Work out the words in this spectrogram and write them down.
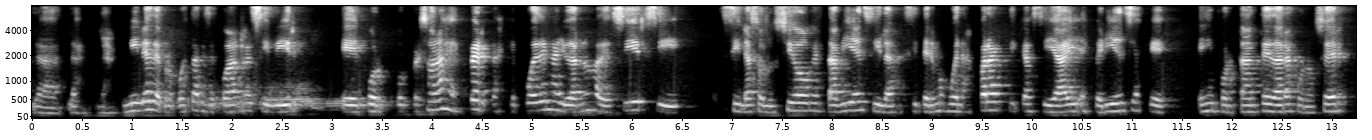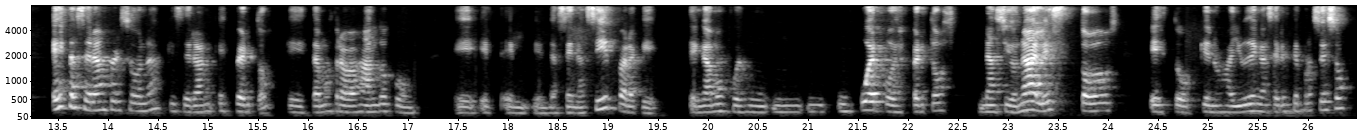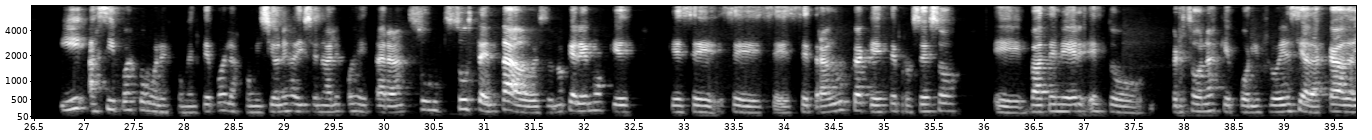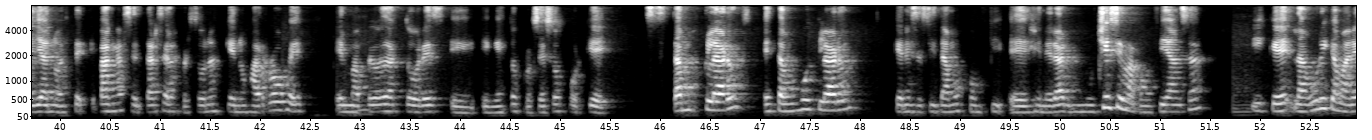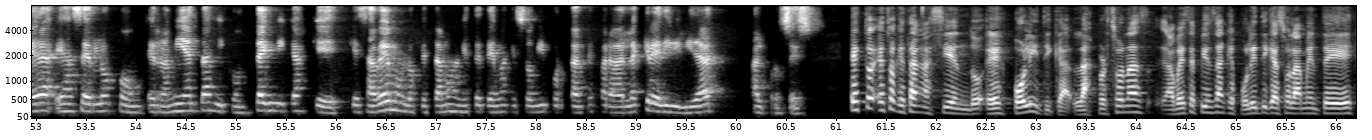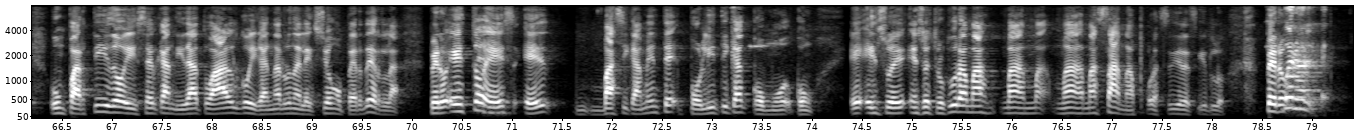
miles de propuestas que se puedan recibir eh, por, personas expertas que pueden ayudarnos a decir si, si la solución está bien, si, si tenemos buenas prácticas, si hay experiencias que es importante dar a conocer. Estas serán personas que serán expertos, que estamos trabajando con eh, el, la CENACID para que tengamos pues un, cuerpo de expertos nacionales, todos estos que nos ayuden a hacer este proceso. Y así pues como les comenté pues las comisiones adicionales pues estarán sustentados eso. No queremos que, que se, se, se, traduzca que este proceso eh, va a tener esto personas que por influencia de acá de no este, van a sentarse las personas que nos arroje el mapeo de actores en estos procesos porque estamos claros estamos muy claros que necesitamos eh, generar muchísima confianza y que la única manera es hacerlo con herramientas y con técnicas que, que sabemos los que estamos en este tema que son importantes para dar la credibilidad al proceso. Esto, esto que están haciendo es política. Las personas a veces piensan que política solamente es un partido y ser candidato a algo y ganar una elección o perderla. Pero esto es, es básicamente política como, con, en, su, en su estructura más, más, más, más sana, por así decirlo. Pero, bueno,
